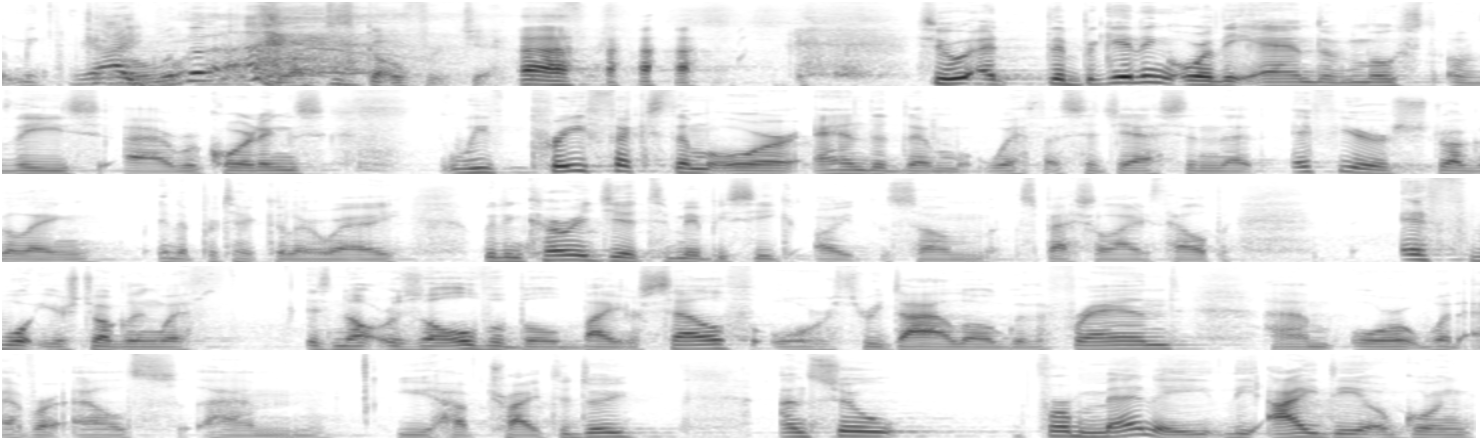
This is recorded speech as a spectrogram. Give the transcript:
let me get Yeah, I on with it. just go for it, yeah. So at the beginning or the end of most of these uh, recordings, we've prefixed them or ended them with a suggestion that if you're struggling in a particular way, we'd encourage you to maybe seek out some specialized help. If what you're struggling with is not resolvable by yourself or through dialogue with a friend um, or whatever else um, you have tried to do. And so for many, the idea of going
